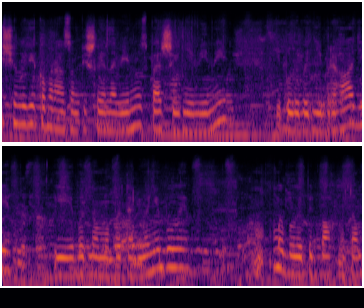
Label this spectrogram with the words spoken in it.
з чоловіком разом пішли на війну з перших днів війни. І були в одній бригаді, і в одному батальйоні були. Ми були під Бахмутом.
